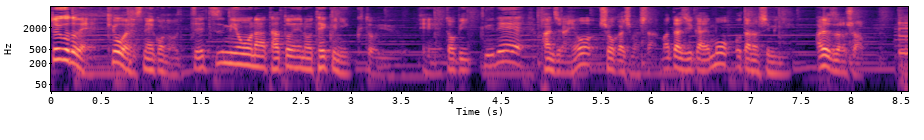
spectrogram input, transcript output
ということで、今日はですね、この絶妙な例えのテクニックという、え、トピックでパンチラインを紹介しました。また次回もお楽しみに。ありがとうございました。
